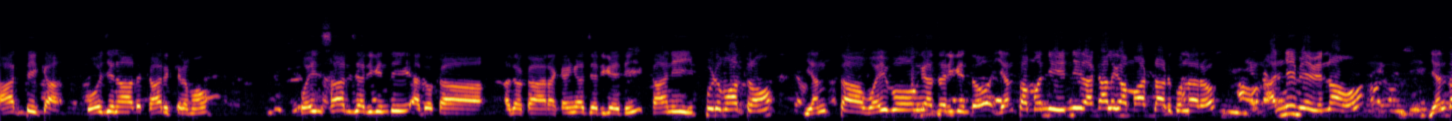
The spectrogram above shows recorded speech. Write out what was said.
కార్తీక భోజనాల కార్యక్రమం పోయినసారి జరిగింది. అదొక అదొక రకంగా జరిగేది. కానీ ఇప్పుడు మాత్రం ఎంత వైభవంగా జరిగిందో ఎంత మంది ఎన్ని రకాలుగా మాట్లాడుకున్నారో అన్ని మేము విన్నాము. ఎంత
